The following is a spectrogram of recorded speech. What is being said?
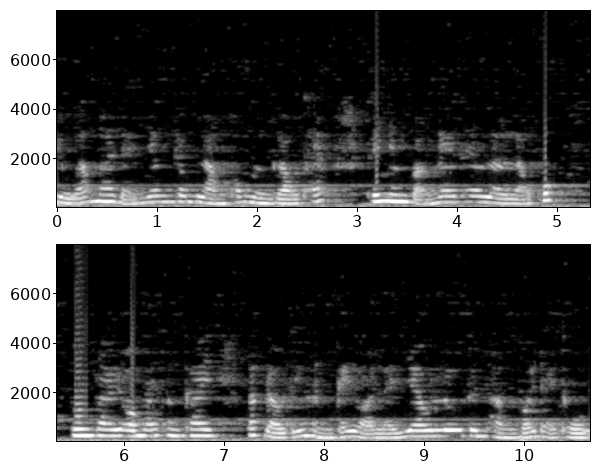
dù ác ma đại nhân trong lòng không ngừng gào thét, thế nhưng vẫn nghe theo lời lão Phúc, vươn tay ôm lấy thân cây, bắt đầu tiến hành cái gọi là giao lưu tinh thần với đại thụ.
